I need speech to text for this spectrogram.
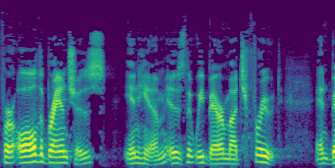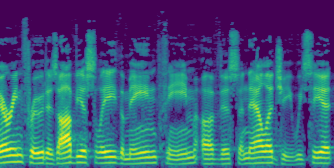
for all the branches in him is that we bear much fruit. And bearing fruit is obviously the main theme of this analogy. We see it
